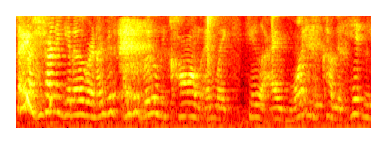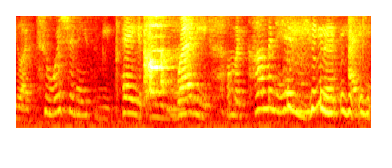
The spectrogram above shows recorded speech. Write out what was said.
I'm trying to get over, and I'm just, I'm just literally calm. I'm like, "Kayla, I want you to come and hit me. Like tuition needs to be paid. I'm ready." I'm like, "Come and hit me, sis." I'm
